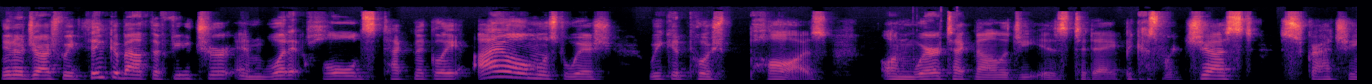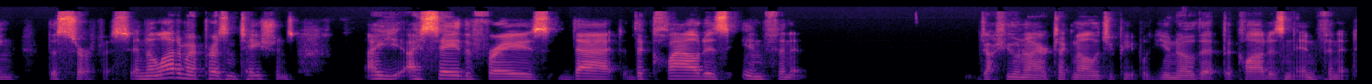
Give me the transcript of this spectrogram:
You know, Josh, we think about the future and what it holds technically. I almost wish we could push pause on where technology is today because we're just scratching the surface. In a lot of my presentations, I, I say the phrase that the cloud is infinite. Josh, you and I are technology people. You know that the cloud isn't infinite.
